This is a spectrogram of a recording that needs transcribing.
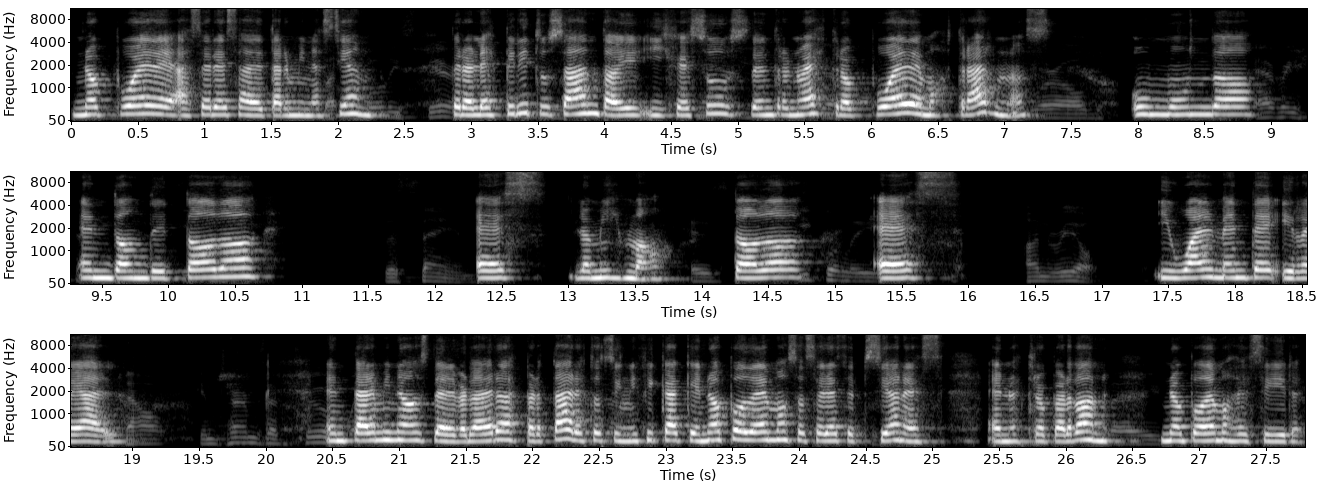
no puede hacer esa determinación, pero el Espíritu Santo y, Jesús dentro nuestro puede mostrarnos un mundo en donde todo es lo mismo, todo es igualmente irreal. En términos del verdadero despertar, esto significa que no podemos hacer excepciones en nuestro perdón. No podemos decir,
